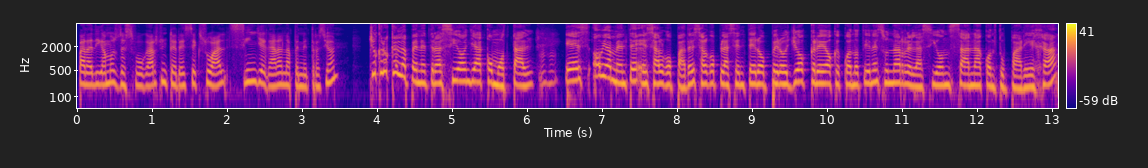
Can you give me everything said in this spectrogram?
para, digamos, desfogar su interés sexual sin llegar a la penetración? Yo creo que la penetración ya como tal es, obviamente, es algo padre, es algo placentero, pero yo creo que cuando tienes una relación sana con tu pareja,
